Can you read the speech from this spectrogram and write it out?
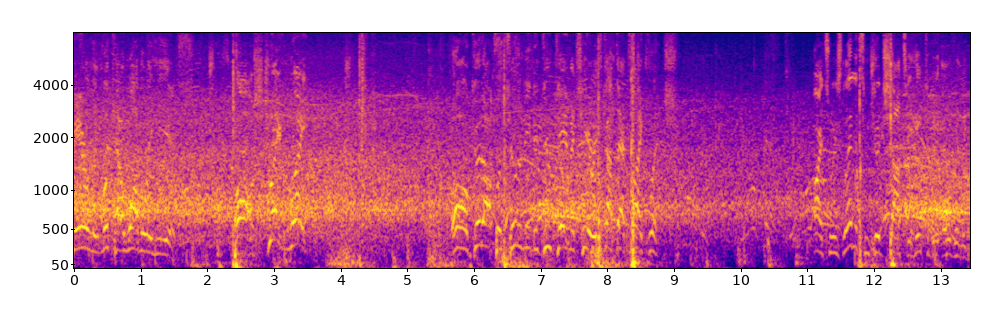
barely. Look how wobbly he is. Oh, straight right. Oh, good opportunity to do damage here. He's got that Thai clinch. All right, so he's landed some good shots. You hate to be overly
